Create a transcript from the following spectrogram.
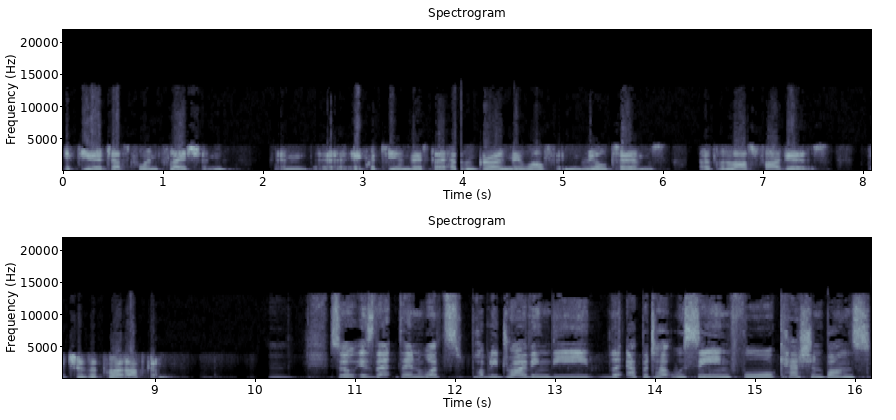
if you adjust for inflation, an uh, equity investor hasn't grown their wealth in real terms over the last five years, which is a poor outcome. Mm. So is that then what's probably driving the the appetite we're seeing for cash and bonds?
